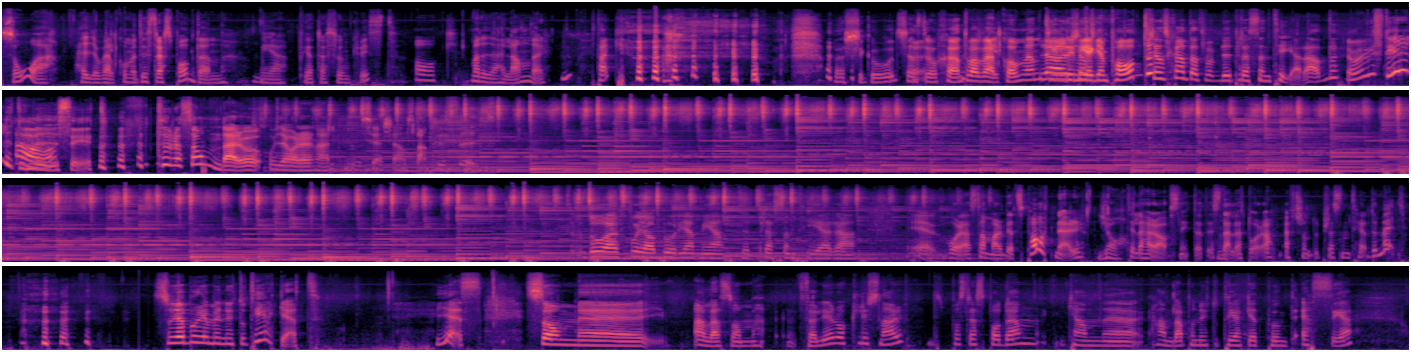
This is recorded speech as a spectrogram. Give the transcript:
Så, hej och välkommen till Stresspodden med Petra Sundqvist och Maria Hellander. Mm, tack. Varsågod. Känns det skönt att vara välkommen ja, till din känns, egen podd? Det känns skönt att bli presenterad. Ja, men visst är det lite ja. mysigt? Turas om där och, och göra den här mysiga känslan. Precis. Då får jag börja med att presentera eh, våra samarbetspartner ja. till det här avsnittet istället, då, då, eftersom du presenterade mig. Så jag börjar med Nyttoteket. Yes. Som eh, alla som följer och lyssnar på Stresspodden kan eh, handla på nyttoteket.se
